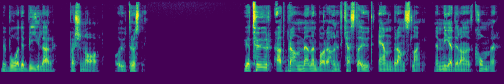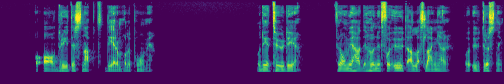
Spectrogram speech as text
Med både bilar, personal och utrustning. Vi har tur att brandmännen bara hunnit kasta ut en brandslang när meddelandet kommer och avbryter snabbt det de håller på med. Och det är tur det. För om vi hade hunnit få ut alla slangar och utrustning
